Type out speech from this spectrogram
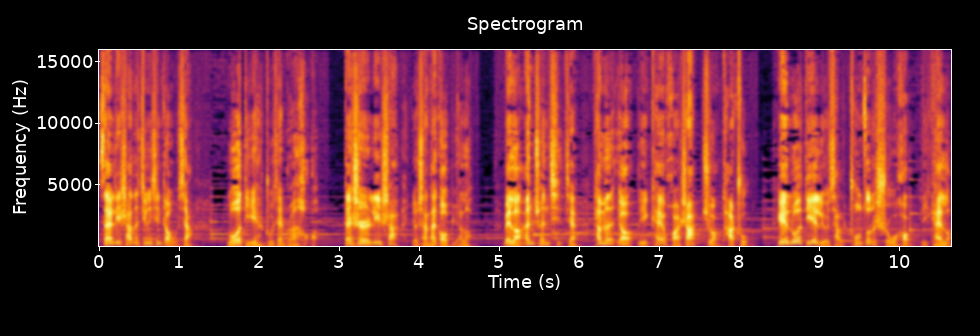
在丽莎的精心照顾下，罗迪逐渐转好。但是丽莎要向他告别了。为了安全起见，他们要离开华沙去往他处，给罗迪留下了充足的食物后离开了。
